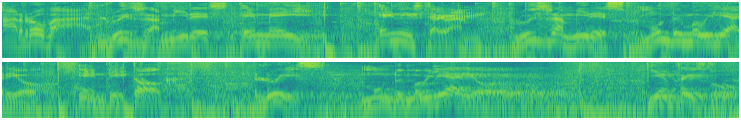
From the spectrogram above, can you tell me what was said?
arroba Luis Ramírez MI. En Instagram, Luis Ramírez Mundo Inmobiliario. En TikTok, Luis Mundo Inmobiliario. Y en Facebook,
